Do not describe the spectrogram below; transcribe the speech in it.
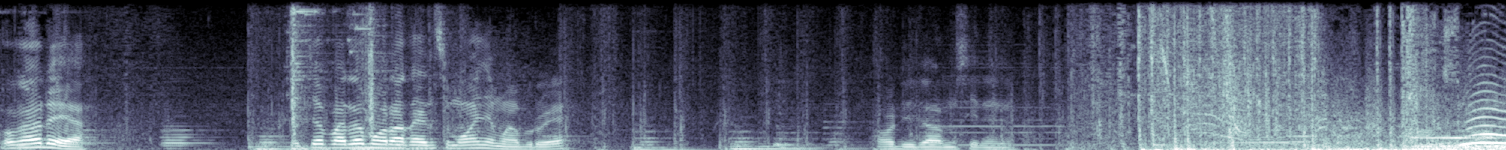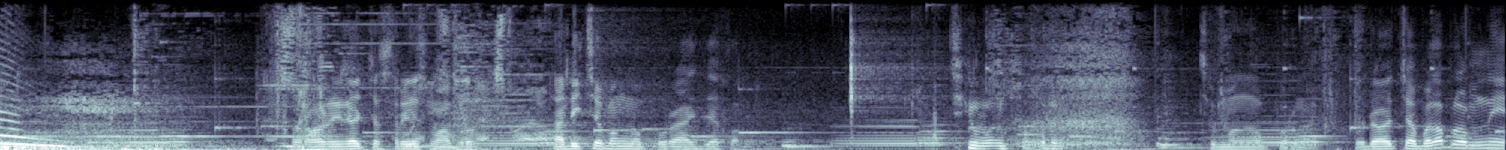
Kok nggak ada ya? Ocha padahal mau ratain semuanya mah bro ya. Oh di dalam sini nih. Orang ini Ocha serius mah bro. Tadi cuma ngepur aja kok. Cuma ngepur. Cuma ngepur nggak. Udah Ocha balap belum nih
